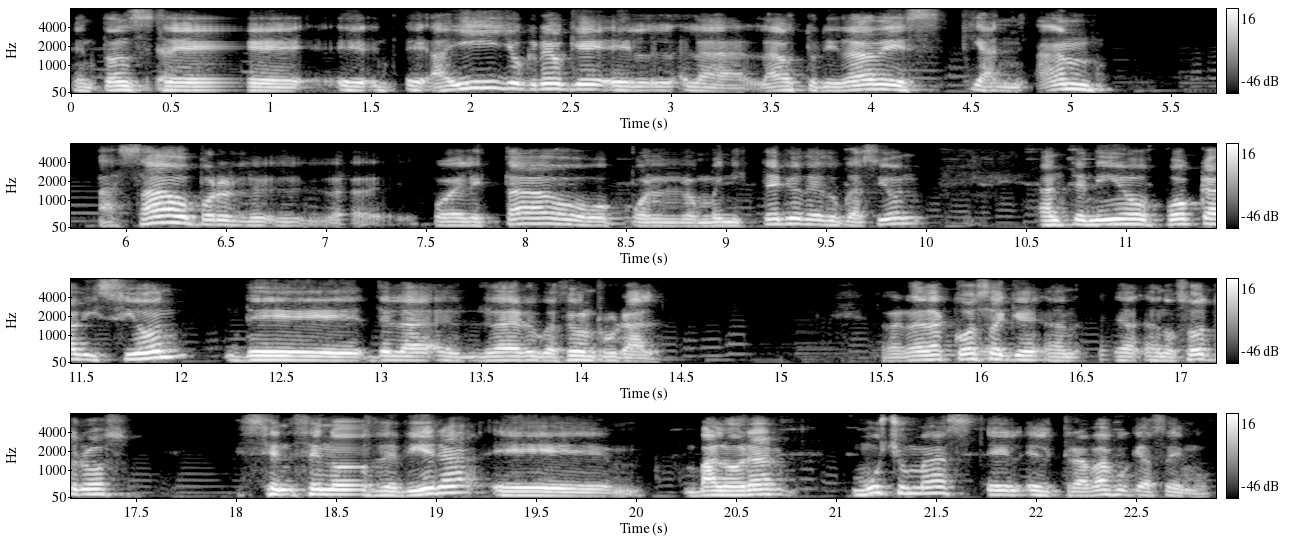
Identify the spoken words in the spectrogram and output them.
Entonces, eh, eh, ahí yo creo que las autoridades que han, pasado por el, por el, Estado o por los ministerios de educación han tenido poca visión de, de, la, educación rural. La verdad, la cosa que a, nosotros se, se, nos debiera eh, valorar mucho más el, el, trabajo que hacemos,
